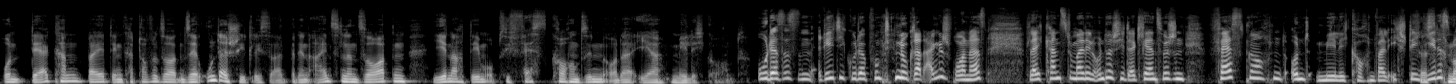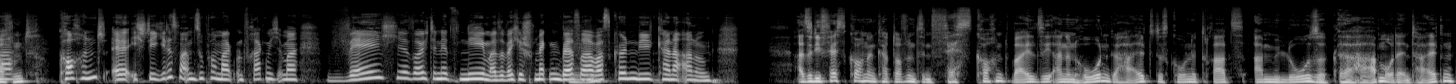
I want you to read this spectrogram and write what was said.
und der kann bei den Kartoffelsorten sehr unterschiedlich sein. Bei den einzelnen Sorten, je nachdem, ob sie festkochend sind oder eher mehlig kochend. Oh, das ist ein richtig guter Punkt, den du gerade angesprochen hast. Vielleicht kannst du mal den Unterschied erklären zwischen festkochend und mehlig kochend, weil ich stehe jedes Mal kochend. Äh, ich stehe jedes Mal im Supermarkt und frage mich immer, welche soll ich denn jetzt nehmen? Also welche schmecken besser? Mhm. Was können die? Keine Ahnung. Also die festkochenden Kartoffeln sind festkochend, weil sie einen hohen Gehalt des Kohlenhydrats Amylose äh, haben oder enthalten,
